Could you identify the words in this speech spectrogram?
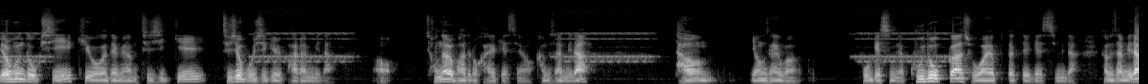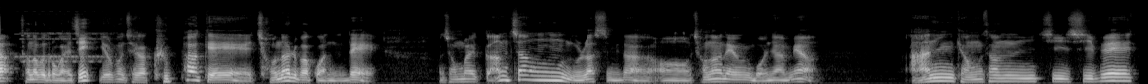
여러분도 혹시 기호가 되면 드시길 드셔보시길 바랍니다. 어, 전화를 받으러 가야겠어요. 감사합니다. 다음 영상에 봐- 보겠습니다. 구독과 좋아요 부탁드리겠습니다. 감사합니다. 전화 받으러 가야지. 여러분 제가 급하게 전화를 받고 왔는데 정말 깜짝 놀랐습니다. 어, 전화 내용이 뭐냐면 안경선 씨 집에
